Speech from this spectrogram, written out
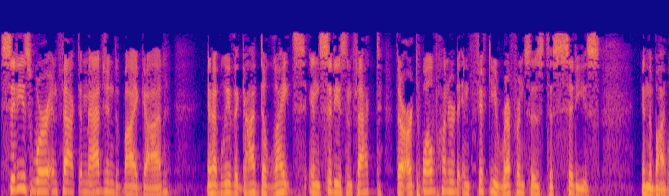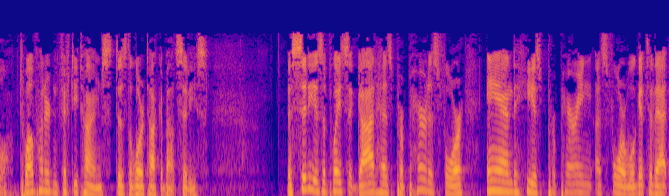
Cities were, in fact, imagined by God and I believe that God delights in cities. In fact, there are 1,250 references to cities in the Bible. 1,250 times does the Lord talk about cities. The city is a place that God has prepared us for, and He is preparing us for. We'll get to that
